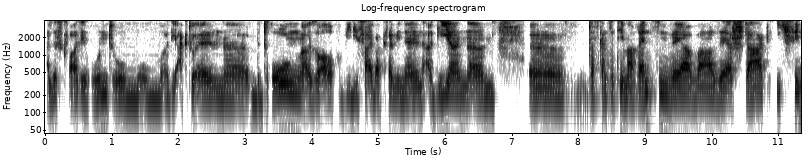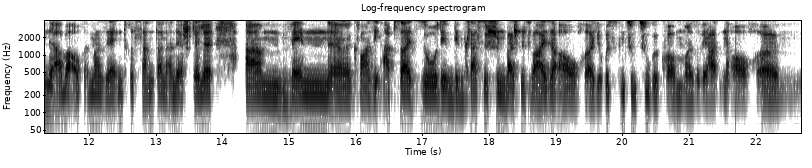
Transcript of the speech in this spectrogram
alles quasi rund um, um die aktuellen äh, Bedrohungen, also auch wie die Cyberkriminellen agieren. Ähm, äh, das ganze Thema Ransomware war sehr stark. Ich finde aber auch immer sehr interessant dann an der Stelle, ähm, wenn äh, quasi abseits so dem, dem klassischen beispielsweise auch äh, Juristen zum Zuge kommen. Also wir hatten auch ähm,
